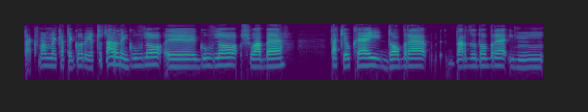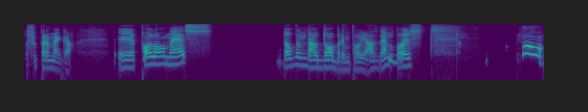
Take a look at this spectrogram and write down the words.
tak, mamy kategorię totalne gówno, yy, gówno, słabe, takie ok, dobre, bardzo dobre i mm, super mega. Yy, Polones to dał dobrym pojazdem, bo jest no,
